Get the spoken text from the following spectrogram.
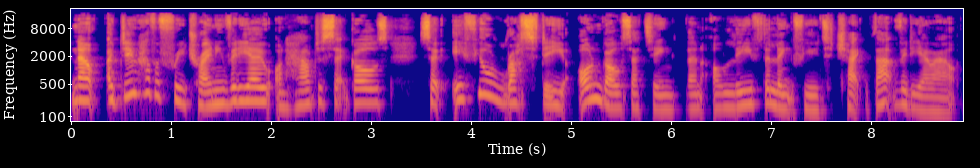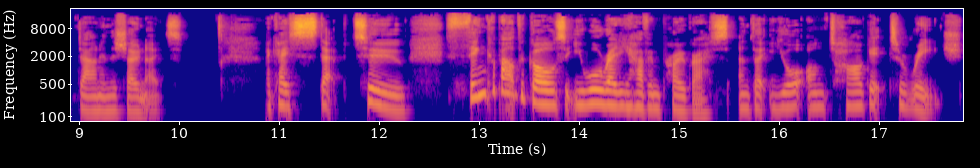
Now, I do have a free training video on how to set goals. So if you're rusty on goal setting, then I'll leave the link for you to check that video out down in the show notes. Okay, step two, think about the goals that you already have in progress and that you're on target to reach.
